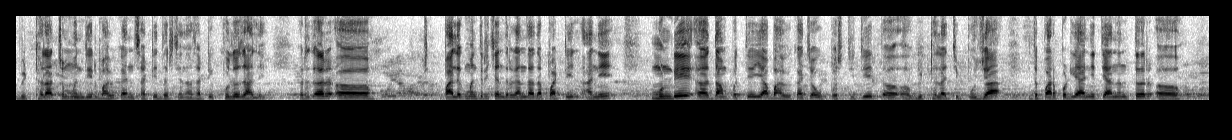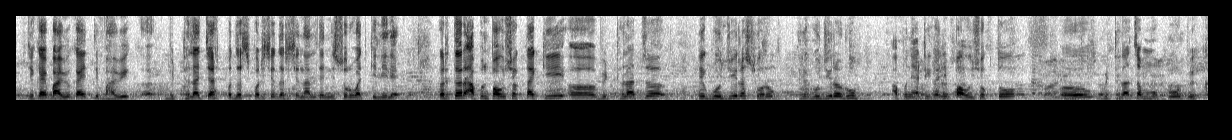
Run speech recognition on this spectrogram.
विठ्ठलाचं मंदिर भाविकांसाठी दर्शनासाठी खुलं झाले खरं तर पालकमंत्री चंद्रकांतदादा पाटील आणि मुंडे दाम्पत्य या भाविकाच्या उपस्थितीत विठ्ठलाची पूजा इथं पार पडली आणि त्यानंतर जे काही भाविक आहेत ते भाविक विठ्ठलाच्या पदस्पर्श दर्शनाला त्यांनी सुरुवात केलेली आहे. खरं तर आपण पाहू शकता की विठ्ठलाचं हे गोजीर स्वरूप हे गोजीर रूप आपण या ठिकाणी पाहू शकतो विठ्ठलाचा मुकुट विख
